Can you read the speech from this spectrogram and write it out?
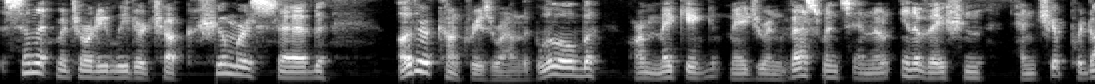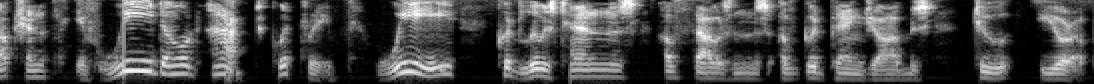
Senate Majority Leader Chuck Schumer said, other countries around the globe are making major investments in innovation and chip production. If we don't act quickly, we could lose tens of thousands of good paying jobs to Europe.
